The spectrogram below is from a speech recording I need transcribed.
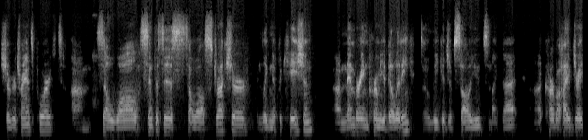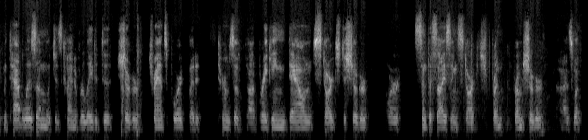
sugar transport, um, cell wall synthesis, cell wall structure, and lignification, uh, membrane permeability, so leakage of solutes and like that, uh, carbohydrate metabolism, which is kind of related to sugar transport, but in terms of uh, breaking down starch to sugar or synthesizing starch from, from sugar uh, is what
